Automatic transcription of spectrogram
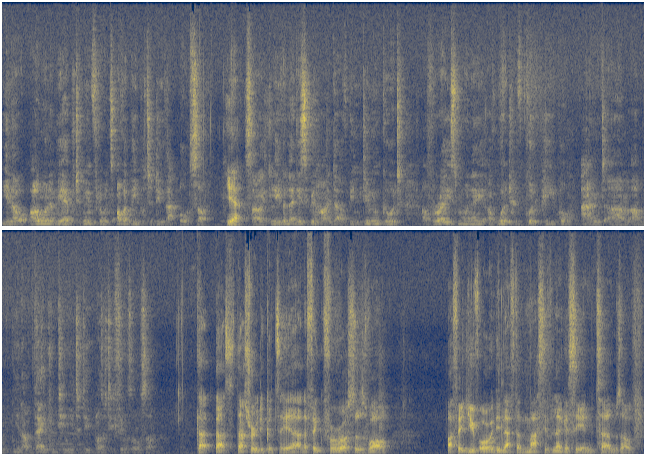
you know, I want to be able to influence other people to do that also. Yeah. So leave a legacy behind that I've been doing good, I've raised money, I've worked with good people, and um, um, you know they continue to do positive things also. That that's that's really good to hear, and I think for us as well, I think you've already left a massive legacy in terms of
